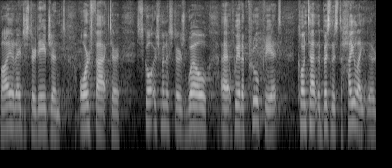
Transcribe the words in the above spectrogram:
by a registered agent or factor, Scottish ministers will, uh, where appropriate, contact the business to highlight their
